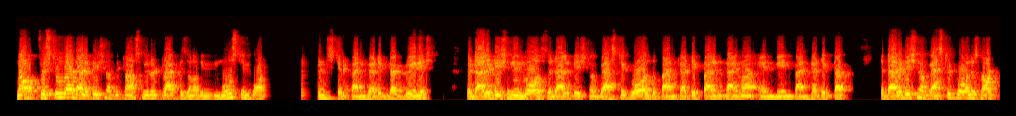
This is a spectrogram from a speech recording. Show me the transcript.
Now, fistula dilatation of the transmural tract is one of the most important steps in pancreatic duct drainage. The dilatation involves the dilatation of gastric wall, the pancreatic parenchyma, and main pancreatic duct. The dilatation of gastric wall is not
